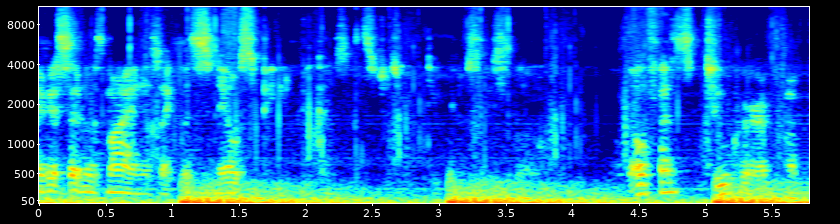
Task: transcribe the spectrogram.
Like I said with mine, it's like the snail speed because it's just ridiculously slow. No offense to her, I'm, I'm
